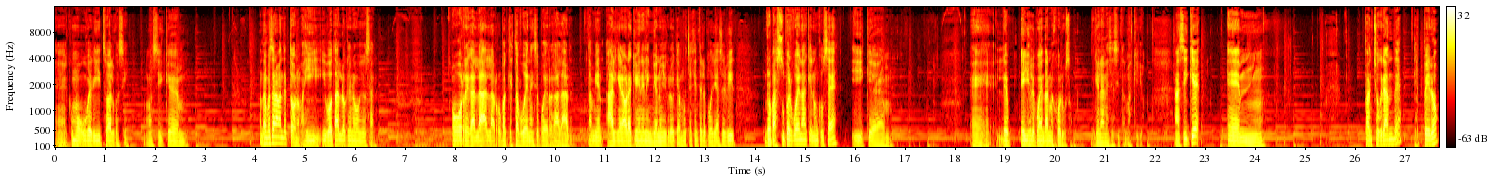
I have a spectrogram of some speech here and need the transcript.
Eh, como Uber Eats o algo así. Así que... Voy a empezar a vender todo nomás y, botar lo que no voy a usar. O regalar la ropa que está buena y se puede regalar. También a alguien ahora que viene el invierno yo creo que a mucha gente le podría servir. Ropa súper buena que nunca usé y que eh, ellos le pueden dar mejor uso, que la necesitan más que yo. Así que, em, Pancho Grande, espero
